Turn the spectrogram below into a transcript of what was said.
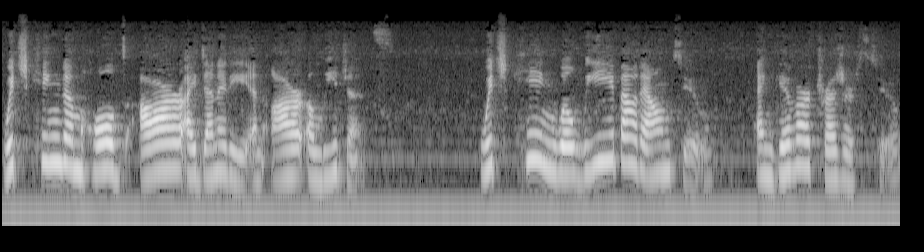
Which kingdom holds our identity and our allegiance? Which king will we bow down to and give our treasures to?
